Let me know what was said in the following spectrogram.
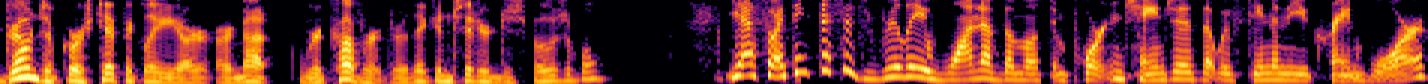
Drones, of course, typically are, are not recovered. Are they considered disposable? Yeah, so I think this is really one of the most important changes that we've seen in the Ukraine war,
